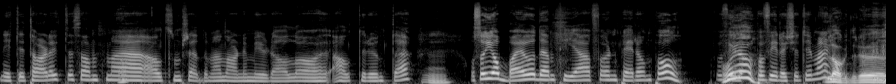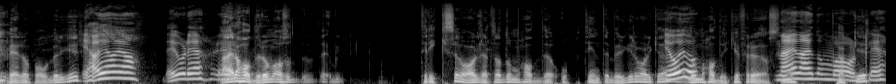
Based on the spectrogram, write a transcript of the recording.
90-tallet, ikke sant, med alt som skjedde med Arne Myrdal og alt rundt det. Mm. Og så jobba jeg jo den tida for en Per og en Pål på, oh, ja. på 24-timeren. Lagde du Per og Pål-burger? Ja, ja, ja. Det gjorde jeg. Her hadde de, altså, trikset var vel rett og slett at de hadde opptinte burgere, var det ikke det? Jo, jo. De hadde ikke frøsne. Nei, nei, de var kakker. ordentlige.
